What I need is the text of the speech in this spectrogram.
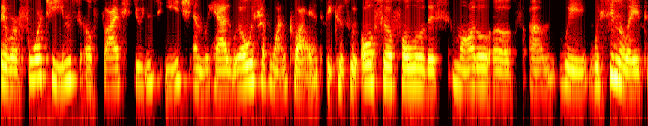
there were four teams of five students each, and we had we always have one client because we also follow this model of um, we we simulate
